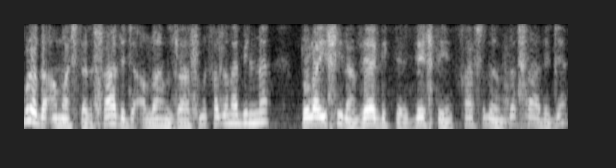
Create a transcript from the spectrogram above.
Burada amaçları sadece Allah'ın rızasını kazanabilme, dolayısıyla verdikleri desteğin karşılığını da sadece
